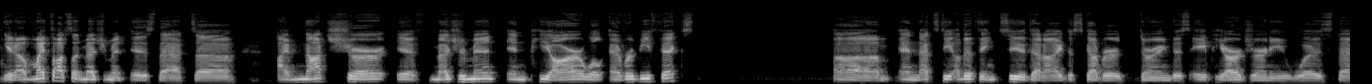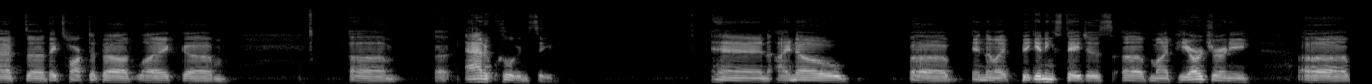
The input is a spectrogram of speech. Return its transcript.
You know, my thoughts on measurement is that uh, I'm not sure if measurement in PR will ever be fixed. Um, and that's the other thing too that I discovered during this APR journey was that uh, they talked about like um, um, uh, ad equivalency. And I know uh, in the, my beginning stages of my PR journey, uh,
